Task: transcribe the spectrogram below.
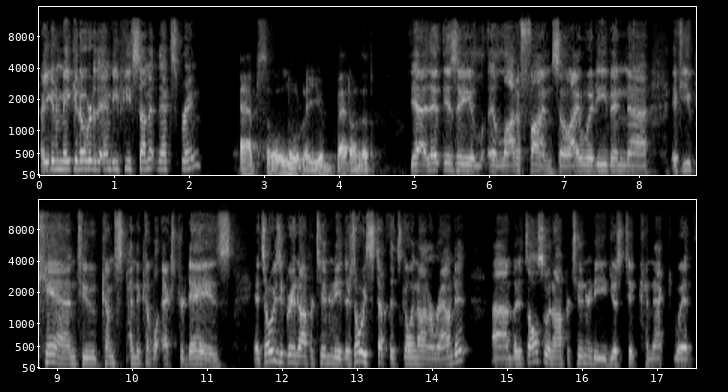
are you going to make it over to the MVP Summit next spring? Absolutely. You bet on that. Yeah, that is a, a lot of fun. So I would even, uh, if you can, to come spend a couple extra days. It's always a great opportunity. There's always stuff that's going on around it, um, but it's also an opportunity just to connect with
